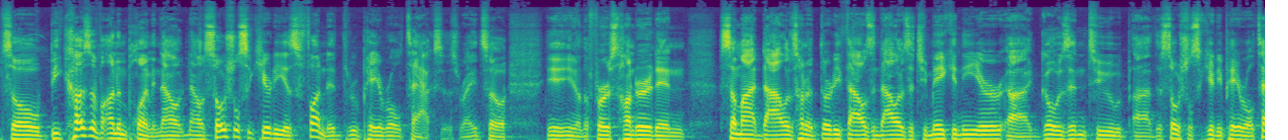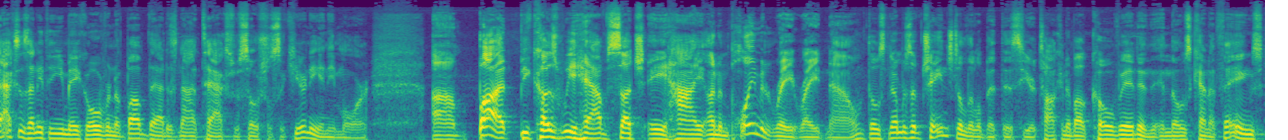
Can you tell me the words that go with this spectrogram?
So because of unemployment, now now Social Security is funded through payroll taxes, right? So you know the first hundred and some odd dollars, hundred thirty thousand dollars that you make in the year uh, goes into uh, the Social Security payroll taxes. Anything you make over and above that is not taxed for Social Security anymore. Um, but because we have such a high unemployment rate right now, those numbers have changed a little bit this year. Talking about COVID and, and those kind of things,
